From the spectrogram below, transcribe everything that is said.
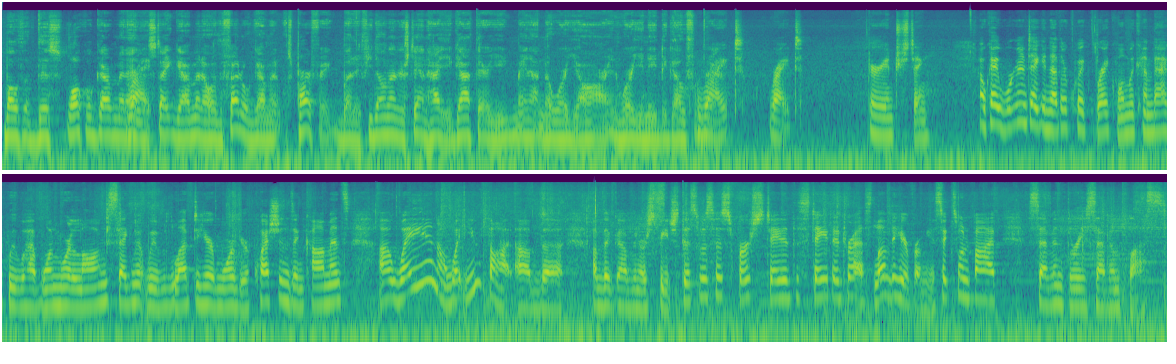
both of this local government and right. the state government or the federal government was perfect. But if you don't understand how you got there, you may not know where you are and where you need to go from right. there. Right, right. Very interesting. Okay, we're going to take another quick break. When we come back, we will have one more long segment. We would love to hear more of your questions and comments. Uh, weigh in on what you thought of the of the governor's speech. This was his first State of the State address. Love to hear from you. 615 737 plus.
